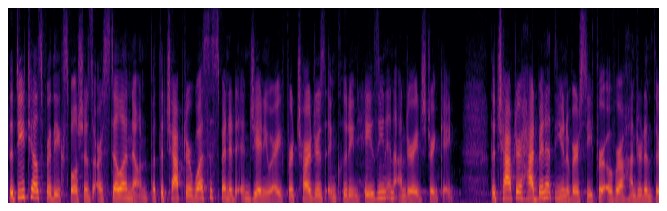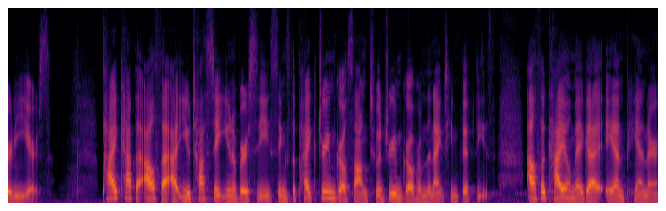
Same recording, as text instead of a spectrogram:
The details for the expulsions are still unknown, but the chapter was suspended in January for charges including hazing and underage drinking. The chapter had been at the university for over 130 years. Pi Kappa Alpha at Utah State University sings the Pike Dream Girl song to a dream girl from the 1950s. Alpha Chi Omega Ann Panner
